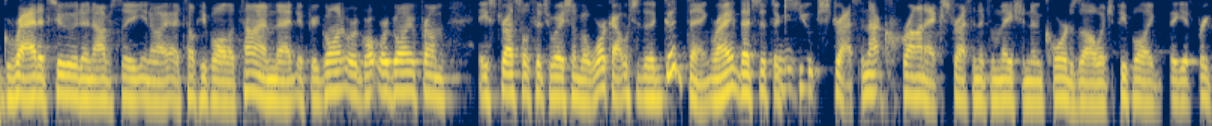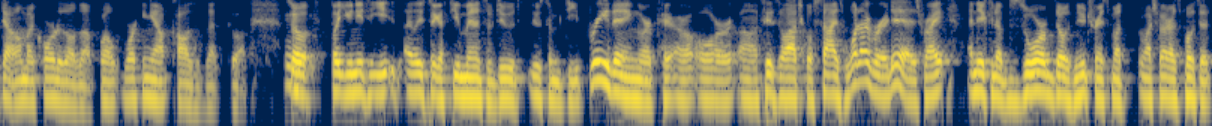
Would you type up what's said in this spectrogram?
gratitude and obviously you know I, I, tell people all the time that if you're going we're, we're going from a stressful situation of a workout which is a good thing right? That's just mm-hmm. acute stress and not chronic stress and inflammation and cortisol which people like they get freaked out oh my cortisol's up. Well working out causes that to go up. So mm. but you need to eat, at least take a few minutes of do do some deep breathing or or uh, physiological sighs whatever it is right? And you can absorb those nutrients much much better as opposed to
